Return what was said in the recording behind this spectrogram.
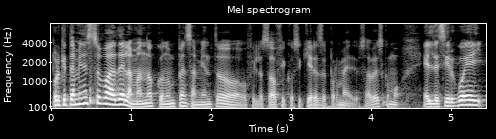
Porque también esto va de la mano con un pensamiento filosófico, si quieres, de por medio, ¿sabes? Como el decir, güey,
